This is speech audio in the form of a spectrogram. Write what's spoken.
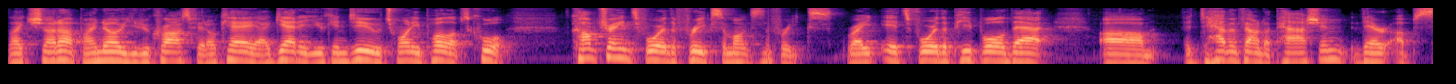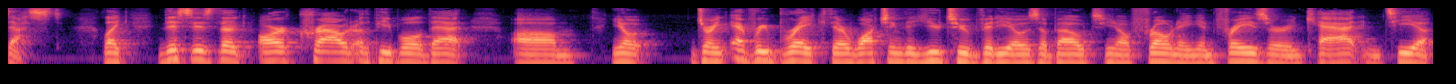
like shut up. I know you do CrossFit. Okay, I get it. You can do 20 pull-ups. Cool. Comp CompTrain's for the freaks amongst the freaks, right? It's for the people that um, haven't found a passion. They're obsessed. Like this is the our crowd are the people that um, you know during every break they're watching the YouTube videos about you know Froning and Fraser and Kat and Tia,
